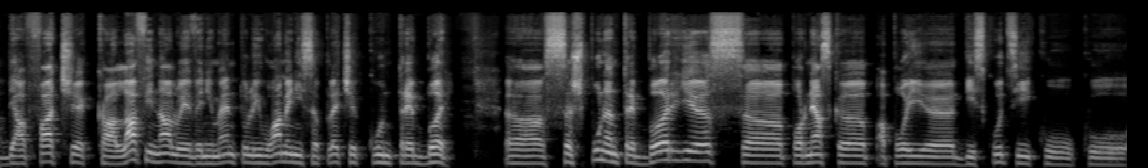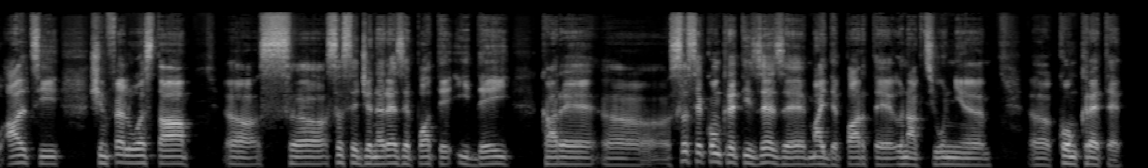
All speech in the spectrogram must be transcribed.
de a face ca la finalul evenimentului oamenii să plece cu întrebări să-și pună întrebări, să pornească apoi discuții cu, cu alții și în felul ăsta să, să se genereze poate idei care să se concretizeze mai departe în acțiuni concrete.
